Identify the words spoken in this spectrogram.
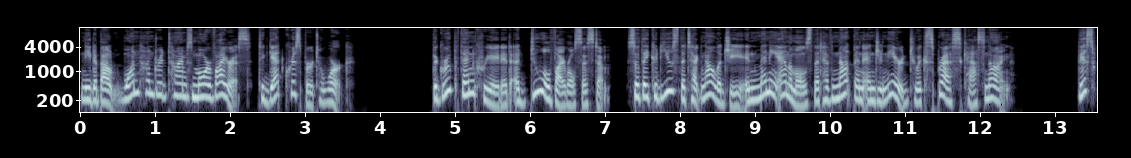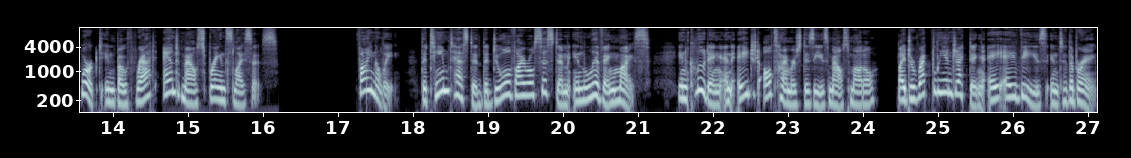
need about 100 times more virus to get CRISPR to work. The group then created a dual viral system so they could use the technology in many animals that have not been engineered to express Cas9. This worked in both rat and mouse brain slices. Finally, the team tested the dual viral system in living mice, including an aged Alzheimer's disease mouse model, by directly injecting AAVs into the brain.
